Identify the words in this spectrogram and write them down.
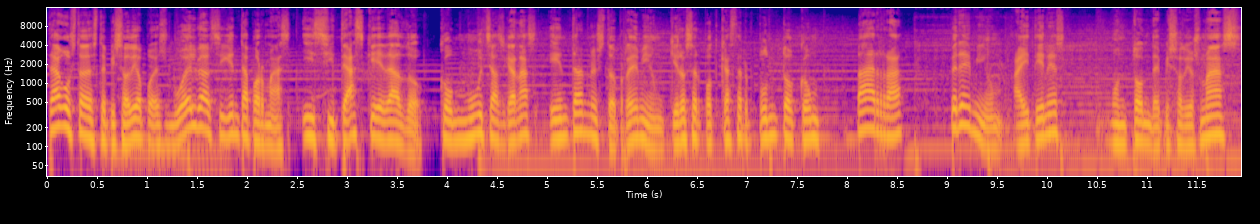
¿Te ha gustado este episodio? Pues vuelve al siguiente a por más. Y si te has quedado con muchas ganas, entra en nuestro premium. Quiero ser podcaster.com barra premium. Ahí tienes un montón de episodios más,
